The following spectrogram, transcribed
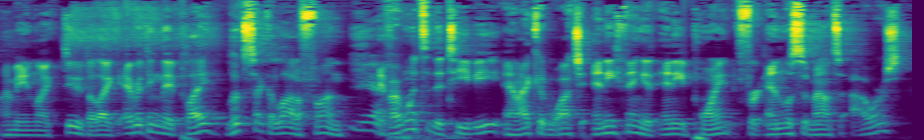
I mean, like, dude, like everything they play looks like a lot of fun. Yeah. If I went to the TV and I could watch anything at any point for endless amounts of hours,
